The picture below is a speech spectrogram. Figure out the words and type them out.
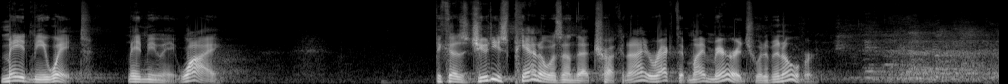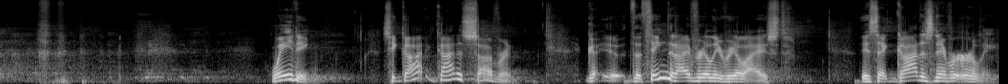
made me wait. Made me wait. Why? Because Judy's piano was on that truck and I wrecked it. My marriage would have been over. Waiting. See, God, God is sovereign. Uh, the thing that I've really realized is that God is never early.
